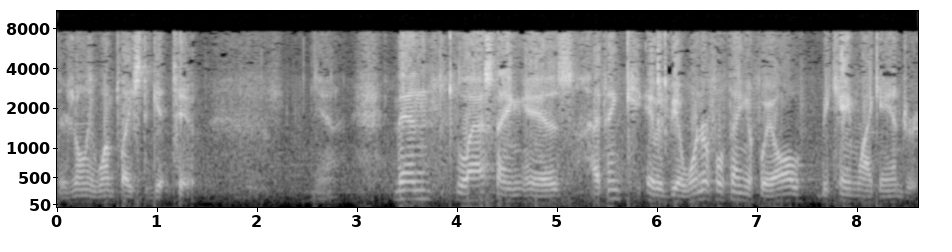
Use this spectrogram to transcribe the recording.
there's only one place to get to. Yeah. Then the last thing is, I think it would be a wonderful thing if we all became like Andrew.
